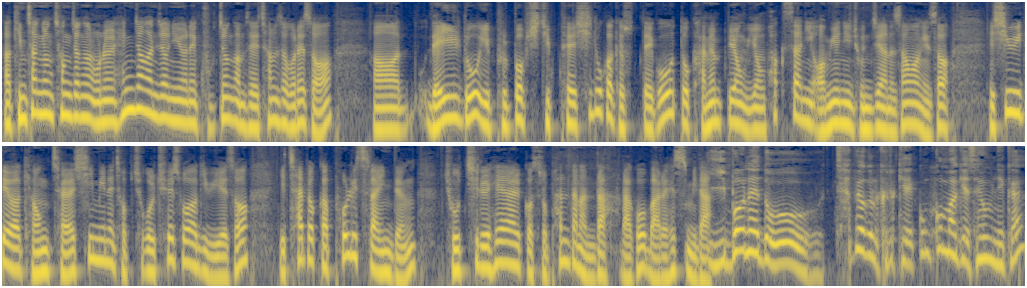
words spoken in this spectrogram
아, 김창룡 청장은 오늘 행정안전위원회 국정감사에 참석을 해서 어, 내일도 이 불법 집회 시도가 계속되고 또 감염병 위험 확산이 엄연히 존재하는 상황에서 시위대와 경찰, 시민의 접촉을 최소화하기 위해서 이 차벽과 폴리스 라인 등 조치를 해야 할 것으로 판단한다라고 말을 했습니다. 이번에도 차벽을 그렇게 꼼꼼하게 세웁니까?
